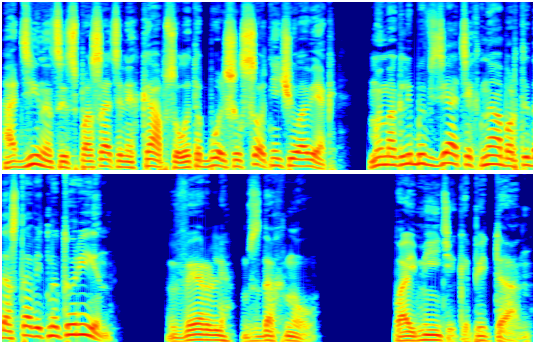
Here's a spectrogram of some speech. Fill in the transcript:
Одиннадцать спасательных капсул — это больше сотни человек. Мы могли бы взять их на борт и доставить на Турин. Верль вздохнул. Поймите, капитан,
